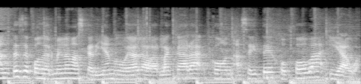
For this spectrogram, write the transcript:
Antes de ponerme la mascarilla me voy a lavar la cara con aceite de jojoba y agua.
